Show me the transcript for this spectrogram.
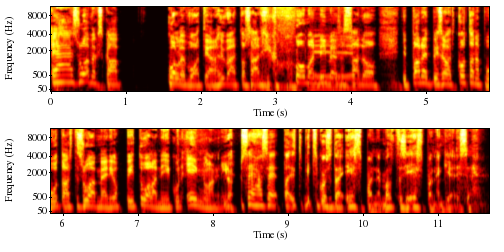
eihän hän suomeksikaan kolmevuotiaana hyvä, että osaa niinku oman Ei. nimensä sanoa. Niin parempi se on, että kotona puhutaan sitten suomeen, niin oppii tuolla niin kuin englannin. No sehän se, tai vitsi kun olisi jotain espanja, mä ottaisin espanjankieliseen.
